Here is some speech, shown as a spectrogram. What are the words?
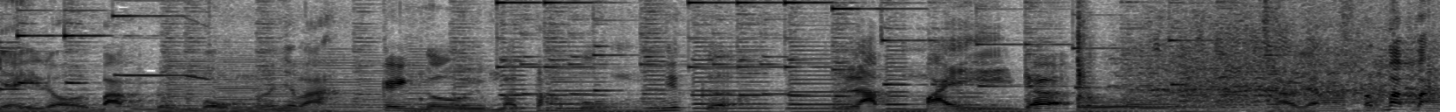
vậy rồi ba cũng đừng buồn nữa nha ba. Cái người mà tao buồn nhất á Là mày đó. Sao vậy? Ba, ba,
